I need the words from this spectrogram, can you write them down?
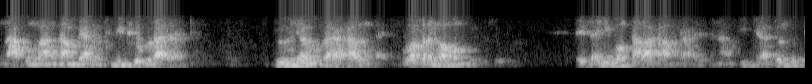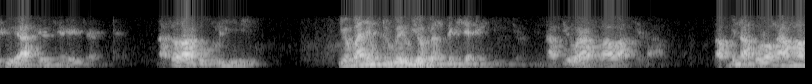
Nah aku ngulang sampean di hidup itu ada. Dunia itu gara kaleng. Lo sering ngomong gitu. Jadi saya wong salah kaprah. Nah pidato untuk dua akhir dari saya. Nah kalau aku beli, ya banyak duit ya penting jadi. Tapi orang selawat ya. Tapi nak kalau ngamal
